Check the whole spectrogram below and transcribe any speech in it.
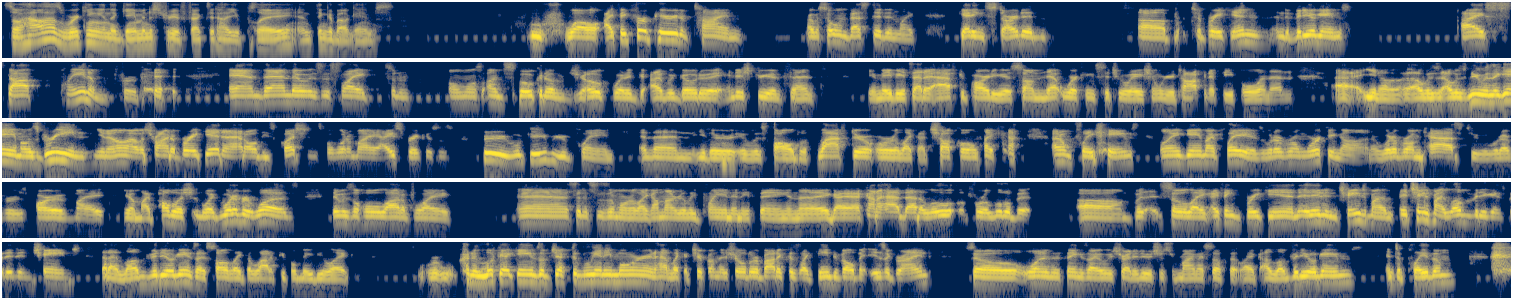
So how has working in the game industry affected how you play and think about games Oof. Well, I think for a period of time, I was so invested in like getting started uh, to break in into video games. I stopped playing them for a bit, and then there was this like sort of almost unspoken of joke where I would go to an industry event. You know, maybe it's at an after party or some networking situation where you're talking to people, and then uh, you know, I was I was new in the game. I was green. You know, I was trying to break in and I had all these questions. But one of my icebreakers was, "Hey, what game are you playing?" And then either it was followed with laughter or like a chuckle. Like, I don't play games. The only game I play is whatever I'm working on or whatever I'm tasked to, or whatever is part of my you know my publish like whatever it was. There was a whole lot of like eh, cynicism or like I'm not really playing anything. And then like, I, I kind of had that a little for a little bit um but so like i think break in it didn't change my it changed my love of video games but it didn't change that i love video games. I saw like a lot of people maybe like couldn't look at games objectively anymore and had like a chip on their shoulder about it because like game development is a grind. So one of the things i always try to do is just remind myself that like i love video games and to play them.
